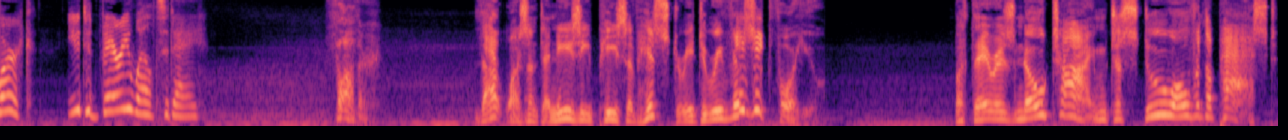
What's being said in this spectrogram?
work. You did very well today. Father, that wasn't an easy piece of history to revisit for you. But there is no time to stew over the past.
